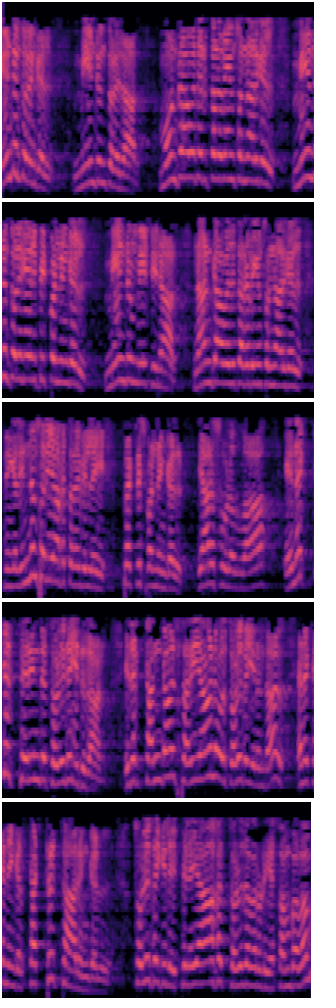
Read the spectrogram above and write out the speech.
மீண்டும் தொழுங்கள் மீண்டும் தொழுதார் மூன்றாவது தொலைவையும் சொன்னார்கள். மீண்டும் தொழுகை ரிப்பீட் பண்ணுங்கள். மீண்டும் மீட்டினார் நான்காவது தடவையும் சொன்னார்கள். நீங்கள் இன்னும் சரியாக தொலைவில்லை பிராக்டிஸ் பண்ணுங்கள். யார சூழல்லா எனக்கு தெரிந்த தொழுகை இதுதான். இதற்கங்கால் சரியான ஒரு தொழுகை இருந்தால் எனக்கு நீங்கள் கற்றுத்தாருங்கள் தொழுகையிலே பிழையாக தொழுதவருடைய சம்பவம்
